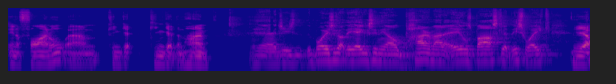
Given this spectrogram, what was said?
in a final um, can get can get them home. Yeah, geez, the boys have got the eggs in the old Parramatta Eels basket this week. Yeah.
